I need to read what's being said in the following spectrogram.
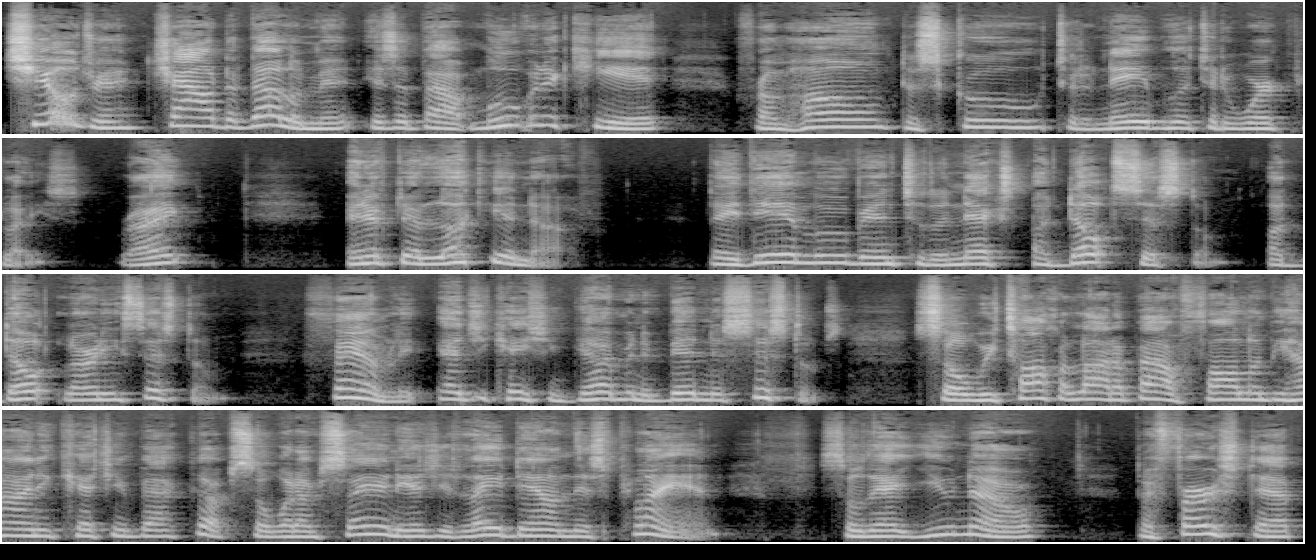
Children, child development is about moving a kid from home to school to the neighborhood to the workplace, right? And if they're lucky enough, they then move into the next adult system, adult learning system, family, education, government, and business systems. So we talk a lot about falling behind and catching back up. So what I'm saying is you lay down this plan so that you know the first step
